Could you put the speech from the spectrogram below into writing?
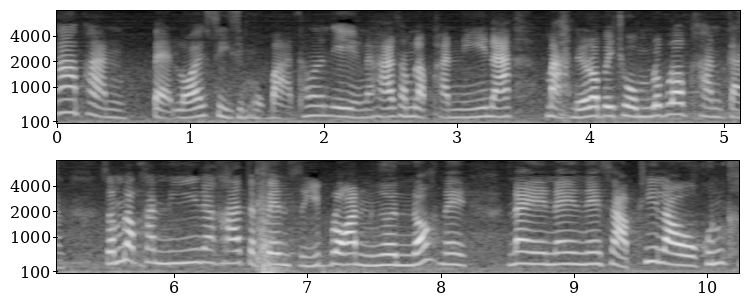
5,846 บาทเท่านั้นเองนะคะสำหรับคันนี้นะมาเดี๋ยวเราไปชมรอบๆคันกันสำหรับคันนี้นะคะจะเป็นสีบรอนเงินเนาะในในในในศัพท์ที่เราคุ้นเค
